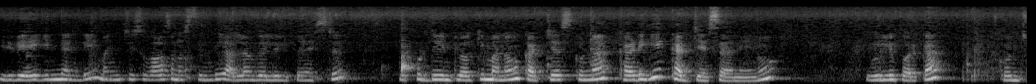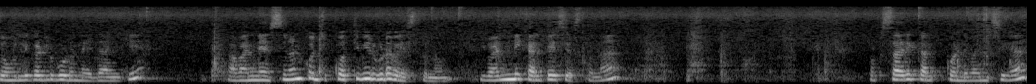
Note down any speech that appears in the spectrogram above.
ఇది వేగిందండి. మంచి సువాసన వస్తుంది. అల్లం వెల్లుల్లి పేస్ట్. ఇప్పుడు దీంట్లోకి మనం కట్ చేసుకున్న కడిగి కట్ చేశాను నేను. ఉల్లి పొరక. కొంచెం ఉల్లిగడ్డలు కూడా ఉన్నాయి దానికి. అవన్నీ వేస్తున్నాను. కొంచెం కొత్తిమీర కూడా వేస్తున్నాను. ఇవన్నీ కలిపేసేస్తున్నా. ఒకసారి కలుపుకోండి మంచిగా.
